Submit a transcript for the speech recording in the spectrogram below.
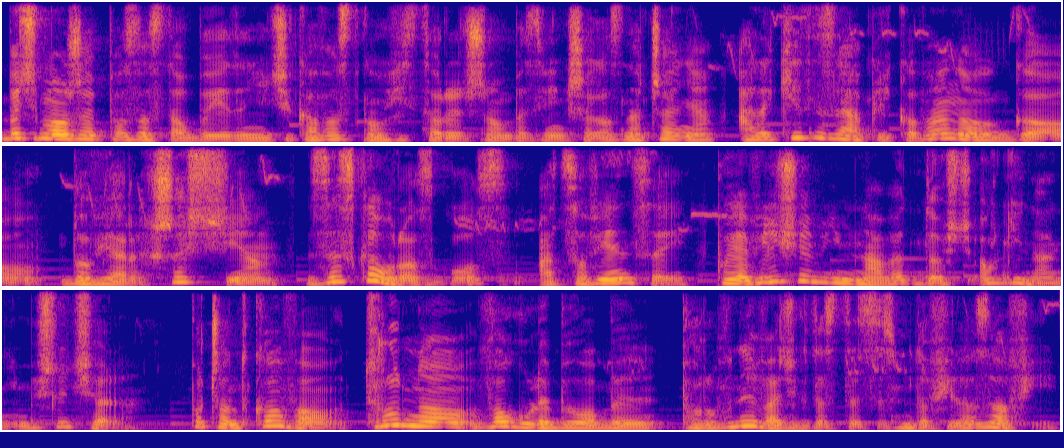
Być może pozostałby jedynie ciekawostką historyczną bez większego znaczenia, ale kiedy zaaplikowano go do wiary chrześcijan, zyskał rozgłos, a co więcej, pojawili się w nim nawet dość oryginalni myśliciele. Początkowo trudno w ogóle byłoby porównywać gnostycyzm do filozofii,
